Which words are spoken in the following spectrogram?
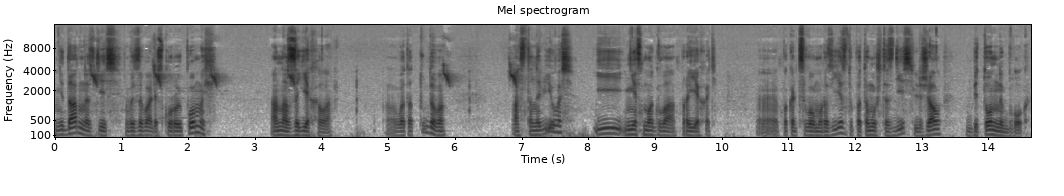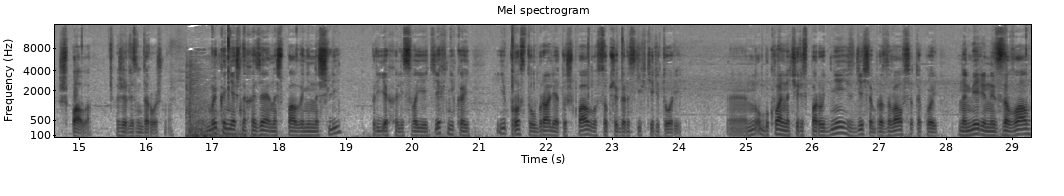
Недавно здесь вызывали скорую помощь она заехала вот оттуда, остановилась и не смогла проехать э, по кольцевому разъезду, потому что здесь лежал бетонный блок, шпала железнодорожная. Мы, конечно, хозяина шпалы не нашли, приехали своей техникой и просто убрали эту шпалу с общегородских территорий. Э, но буквально через пару дней здесь образовался такой намеренный завал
